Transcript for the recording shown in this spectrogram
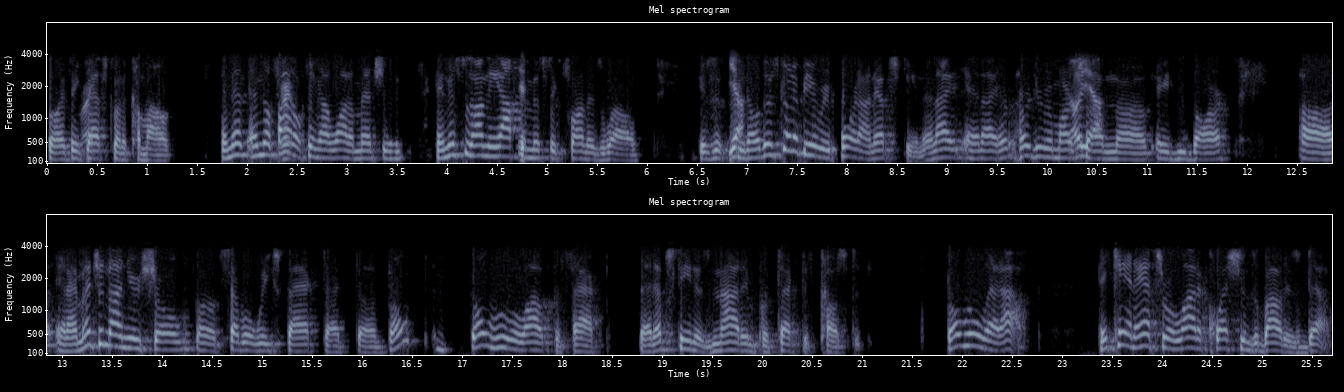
So I think right. that's going to come out. And then, and the final thing I want to mention, and this is on the optimistic front as well, is that yeah. you know there's going to be a report on Epstein, and I and I heard your remarks oh, yeah. on uh, AG Barr. Uh, and I mentioned on your show uh, several weeks back that uh, don't don't rule out the fact that Epstein is not in protective custody. Don't rule that out. they can't answer a lot of questions about his death.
